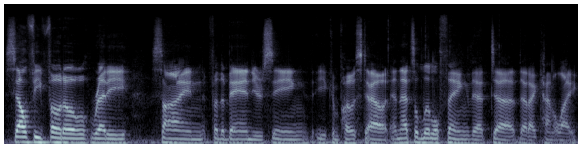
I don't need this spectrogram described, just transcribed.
selfie photo ready sign for the band you're seeing that you can post out, and that's a little thing that uh, that I kind of like.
